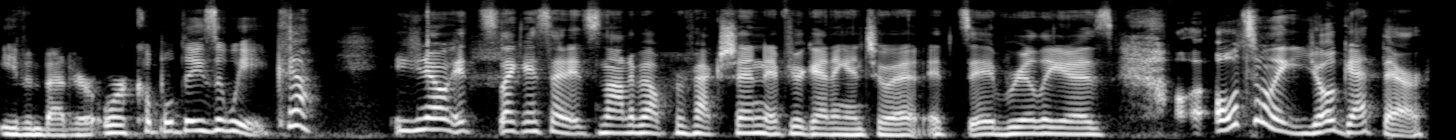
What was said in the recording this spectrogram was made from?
even better or a couple days a week Yeah. You know, it's like I said, it's not about perfection if you're getting into it. It's it really is. Ultimately, you'll get there.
